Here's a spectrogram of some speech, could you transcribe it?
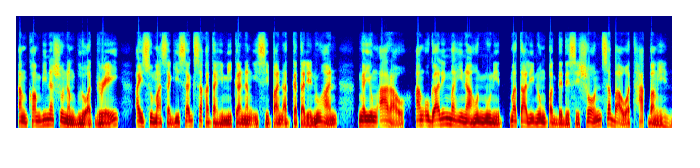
ang kombinasyon ng blue at gray, ay sumasagisag sa katahimikan ng isipan at katalinuhan, ngayong araw, ang ugaling mahinahon ngunit matalinong pagdedesisyon sa bawat hakbangin.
